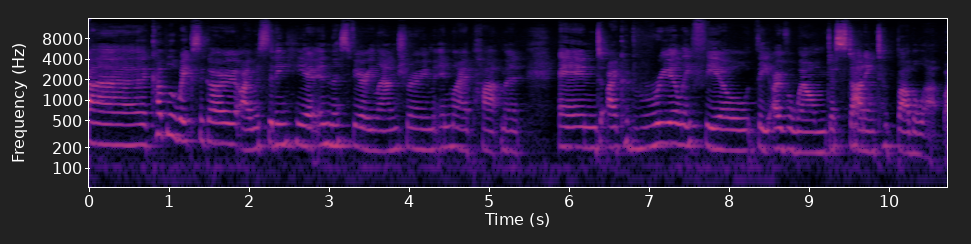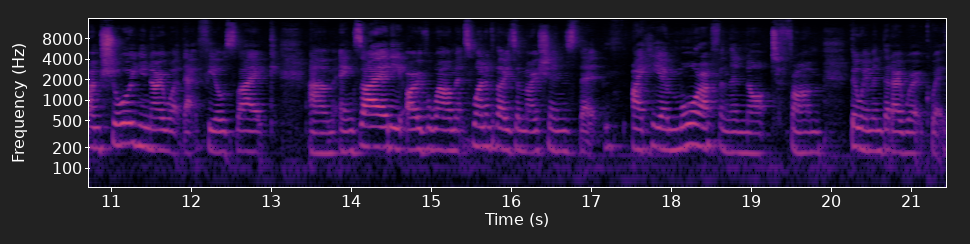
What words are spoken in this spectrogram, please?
uh, a couple of weeks ago, I was sitting here in this very lounge room in my apartment and I could really feel the overwhelm just starting to bubble up. I'm sure you know what that feels like. Um, anxiety, overwhelm, it's one of those emotions that I hear more often than not from the women that I work with.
